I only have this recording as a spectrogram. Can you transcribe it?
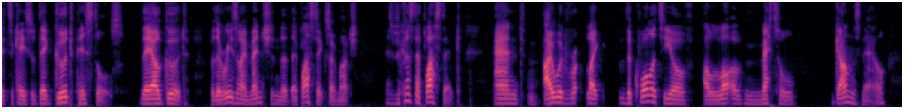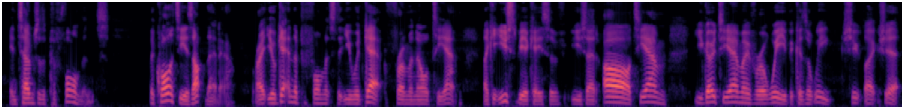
it's a case of they're good pistols. They are good, but the reason I mention that they're plastic so much is because they're plastic, and Mm. I would like the quality of a lot of metal guns now in terms of the performance. The quality is up there now, right? You're getting the performance that you would get from an old TM. Like it used to be a case of you said, "Oh, TM, you go TM over a WE because a WE shoot like shit,"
